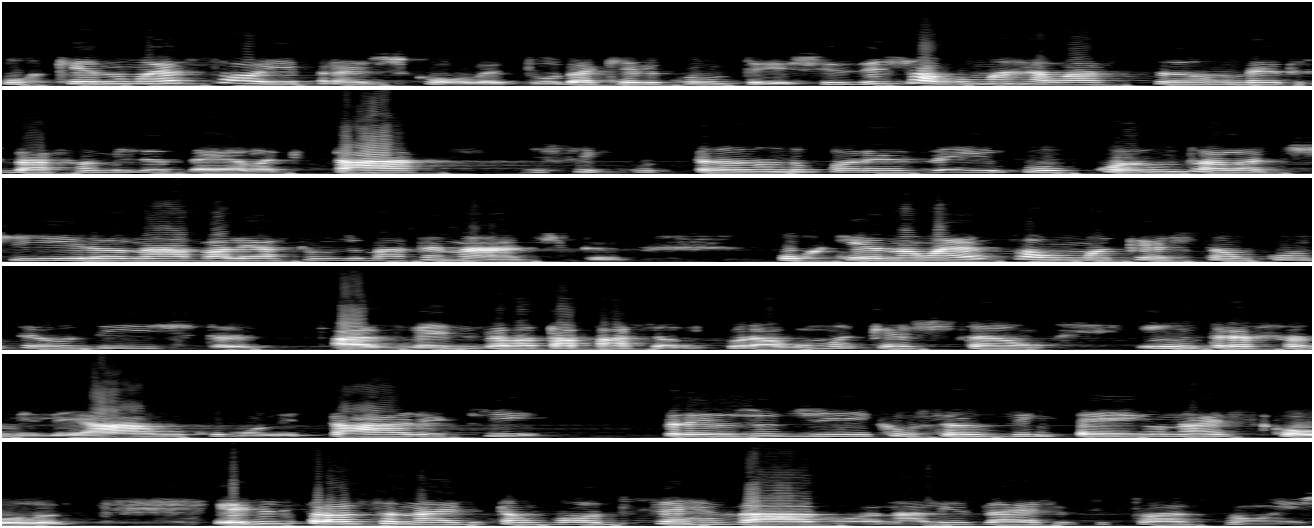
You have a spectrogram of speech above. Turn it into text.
porque não é só ir para a escola, é todo aquele contexto. Existe alguma relação dentro da família dela que está dificultando, por exemplo, quanto ela tira na avaliação de matemática. Porque não é só uma questão conteudista. Às vezes ela está passando por alguma questão intrafamiliar ou comunitária que prejudica o seu desempenho na escola. Esses profissionais, então, vão observar, vão analisar essas situações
